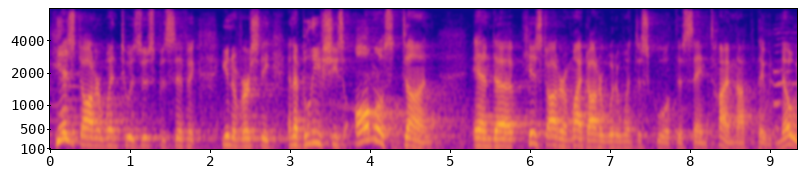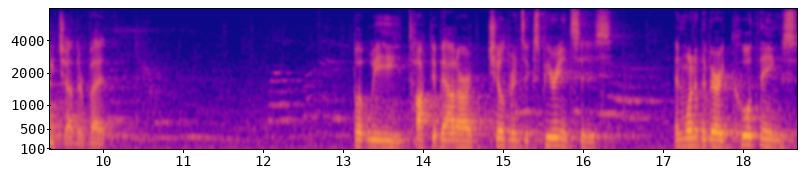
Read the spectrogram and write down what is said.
His daughter went to Azusa Pacific University, and I believe she's almost done. And uh, his daughter and my daughter would have went to school at the same time. Not that they would know each other, but but we talked about our children's experiences. And one of the very cool things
